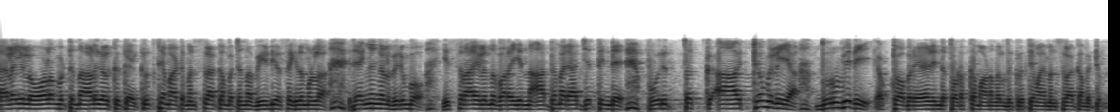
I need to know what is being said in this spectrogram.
തലയിൽ ഓളം വെട്ടുന്ന ആളുകൾക്കൊക്കെ കൃത്യമായിട്ട് മനസ്സിലാക്കാൻ പറ്റുന്ന വീഡിയോ സഹിതമുള്ള രംഗങ്ങൾ വരുമ്പോൾ ഇസ്രായേൽ എന്ന് പറയുന്ന അധമരാജ്യത്തിന്റെ പൊരുത്ത ഏറ്റവും വലിയ ദുർവിധി ഒക്ടോബർ ഏഴിന്റെ തുടക്കമാണെന്നുള്ളത് കൃത്യമായി മനസ്സിലാക്കാൻ പറ്റും.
